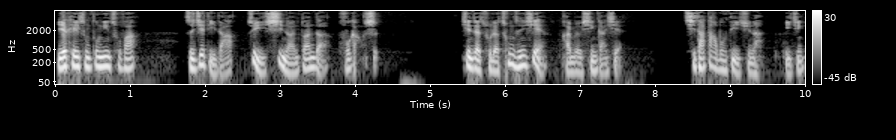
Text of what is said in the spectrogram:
也可以从东京出发，直接抵达最西南端的福冈市。现在除了冲绳县还没有新干线，其他大部分地区呢已经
